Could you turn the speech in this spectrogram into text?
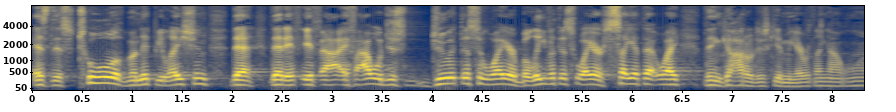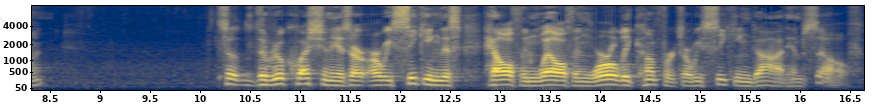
as this tool of manipulation that, that if, if, I, if I will just do it this way or believe it this way or say it that way, then God will just give me everything I want? So the real question is are, are we seeking this health and wealth and worldly comforts? Are we seeking God Himself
